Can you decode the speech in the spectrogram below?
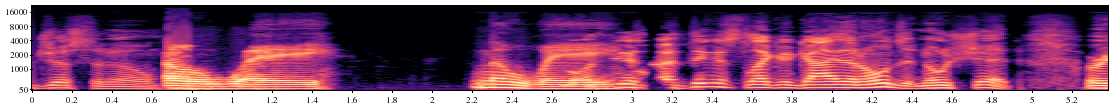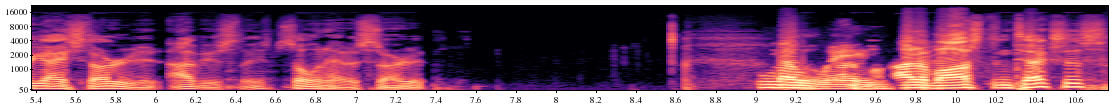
just to know. No way. No Well, I, way. think I think it's like a guy that owns it. No shit, or a guy started it. Obviously, someone had to start it. No So, way. Out of, out of Austin, Texas.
